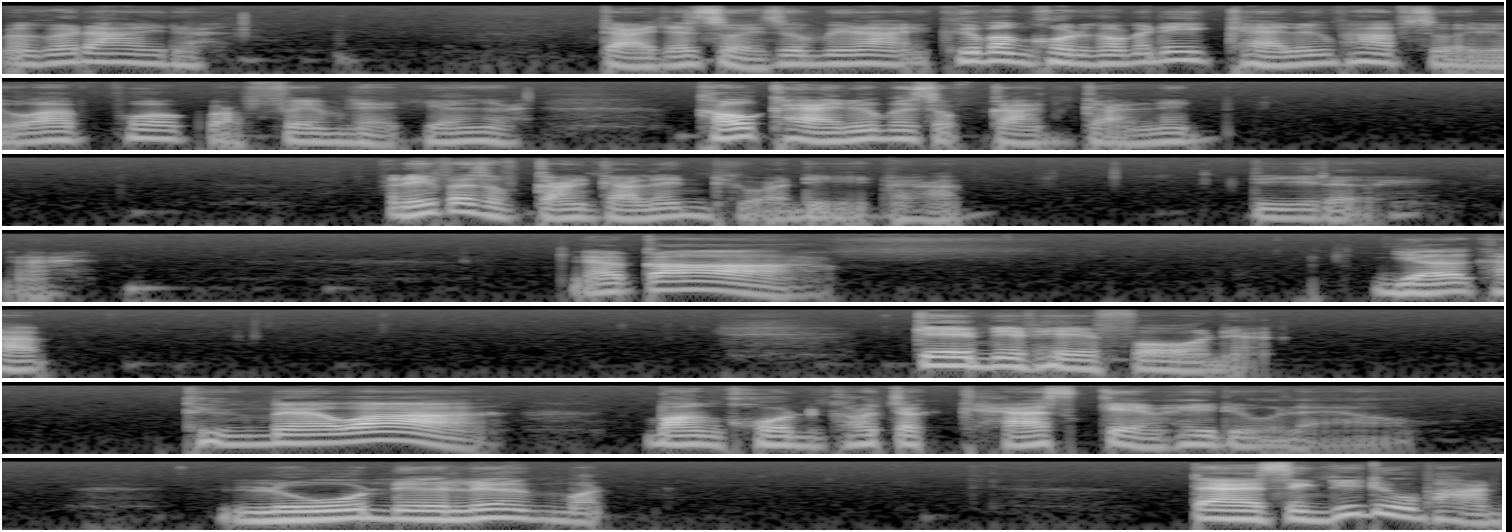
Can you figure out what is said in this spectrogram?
มันก็ได้นะ แต่จะสวยสู้ไม่ได้ คือบางคนเขาไม่ได้แคร์เรื่องภาพสวยหรือว่าพวกแบบ frame rate เยอะไง เขาแคร์เรื่องประสบการณ์การเล่น อันนี้ประสบการณ์การเล่นถือว่าดีนะครับ ดีเลยนะ แล้วก็เยอะครับ เกมใน Play 4เนี่ย ถึงแม้ว่าบางคนเขาจะแคสเกมให้ดูแล้ว รู้เนื้อเรื่องหมด แต่สิ่งที่ดูผ่าน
